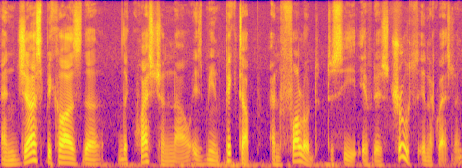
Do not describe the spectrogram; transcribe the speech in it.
And just because the, the question now is being picked up and followed to see if there's truth in the question,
